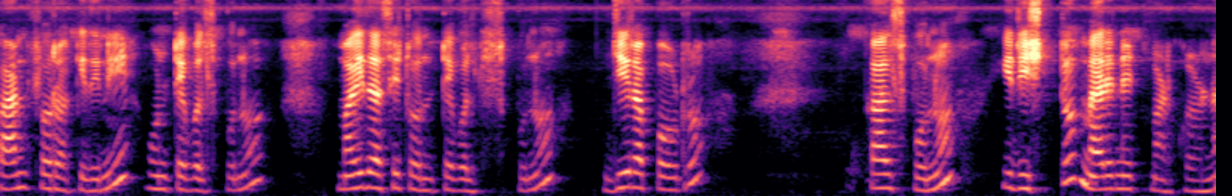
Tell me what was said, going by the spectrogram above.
ಕಾರ್ನ್ಫ್ಲೋರ್ ಹಾಕಿದ್ದೀನಿ ಒಂದು ಟೇಬಲ್ ಸ್ಪೂನು ಮೈದಾ ಹಿಟ್ಟು ಒಂದು ಟೇಬಲ್ ಸ್ಪೂನು ಜೀರಾ ಪೌಡ್ರು ಕಾಲು ಸ್ಪೂನು ಇದಿಷ್ಟು ಮ್ಯಾರಿನೇಟ್ ಮಾಡ್ಕೊಳ್ಳೋಣ.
